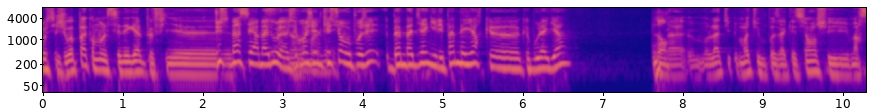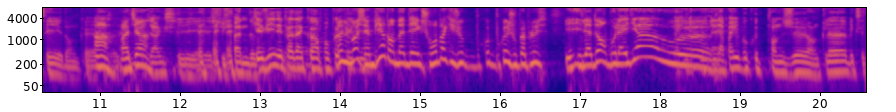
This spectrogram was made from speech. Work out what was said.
Aussi. Je vois pas comment le Sénégal peut finir. Juste Mass et Amadou, là. Non, moi j'ai une ouais, question à vous poser. Bemba Dieng, il est pas meilleur que, que Boulaïdia Non. Bah, là, tu- moi, tu me poses la question. Je suis Marseillais, donc. euh, Ah, bah tiens. Bien que je suis, je suis fan de. Kevin n'est pas d'accord. Pourquoi Non, mais moi j'aime bien Bemba Dieng. Je comprends pas qu'il joue. Pourquoi, pourquoi il joue pas plus? Il, il adore Boulaïdia ou. euh, Il n'a pas eu beaucoup de temps de jeu en club, etc.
